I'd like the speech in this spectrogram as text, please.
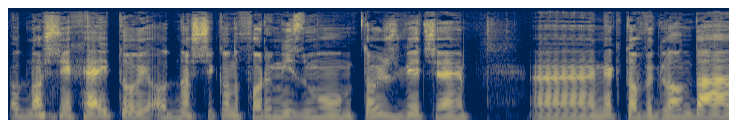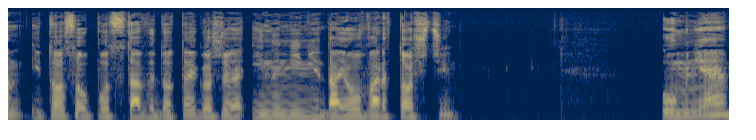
odnośnie hejtu i odnośnie konformizmu, to już wiecie, e, jak to wygląda, i to są podstawy do tego, że inni nie dają wartości. U mnie,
